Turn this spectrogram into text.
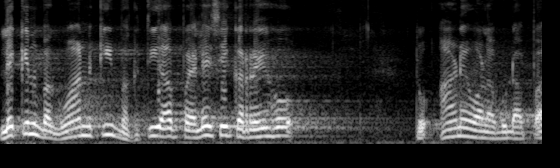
लेकिन भगवान की भक्ति आप पहले से ही कर रहे हो तो आने वाला बुढ़ापा,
